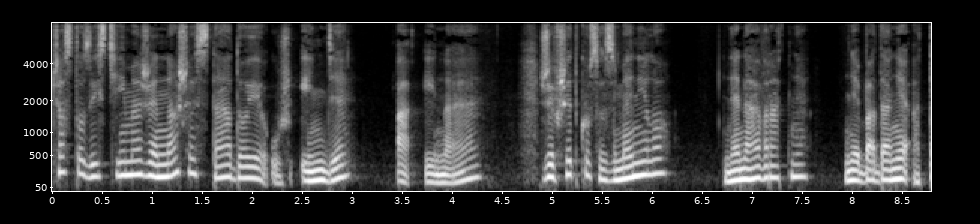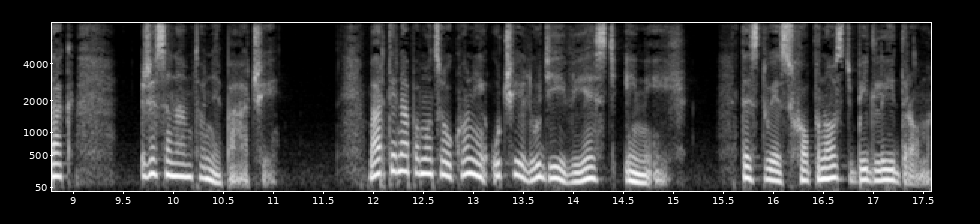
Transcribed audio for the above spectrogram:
často zistíme, že naše stádo je už inde a iné, že všetko sa zmenilo, nenávratne, nebadane a tak, že sa nám to nepáči. Martina pomocou koní učí ľudí viesť iných. Testuje schopnosť byť lídrom.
